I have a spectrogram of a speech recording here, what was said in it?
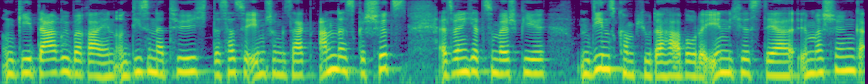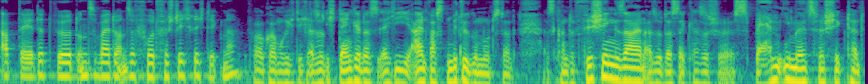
und geht darüber rein. Und diese natürlich, das hast du eben schon gesagt, anders geschützt, als wenn ich jetzt zum Beispiel einen Dienstcomputer habe oder ähnliches, der immer schön geupdatet wird und so weiter und so fort. Verstehe ich richtig, ne? Vollkommen richtig. Also ich denke, dass er die einfachsten Mittel genutzt hat. Es könnte Phishing sein, also dass er klassische Spam-E-Mails verschickt hat,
